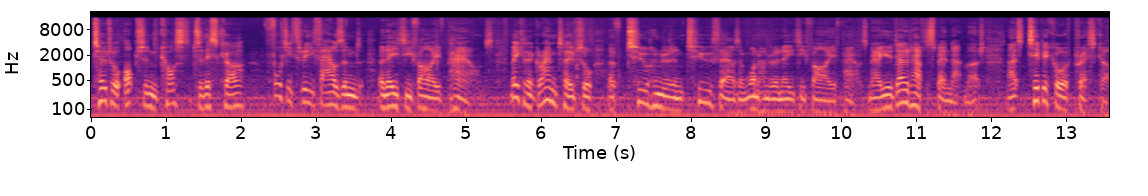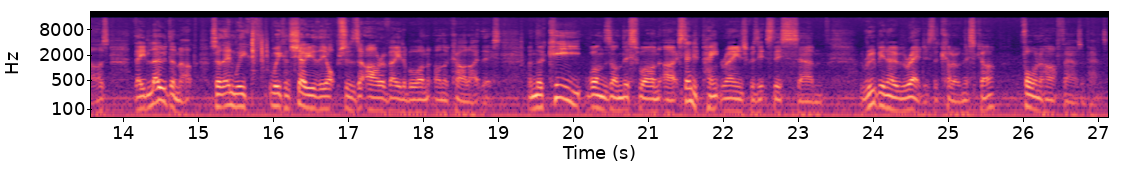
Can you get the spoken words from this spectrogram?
Total option cost to this car £43,085, making a grand total of £202,185. Now, you don't have to spend that much. That's typical of press cars. They load them up, so then we, we can show you the options that are available on, on a car like this. And the key ones on this one are extended paint range, because it's this um, Rubino red is the colour on this car, four and a half thousand pounds.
